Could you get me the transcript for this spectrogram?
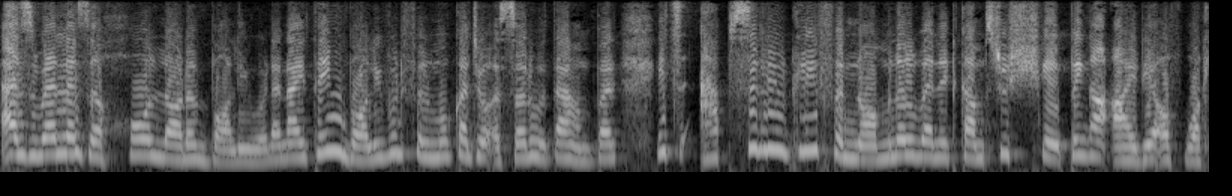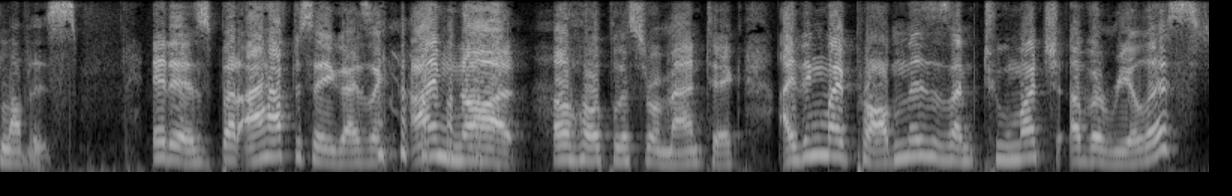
as well as a whole lot of Bollywood and I think Bollywood filmon ka jo asar hota hum par it's absolutely phenomenal when it comes to shaping our idea of what love is. It is, but I have to say, you guys, like I'm not a hopeless romantic. I think my problem is, is I'm too much of a realist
